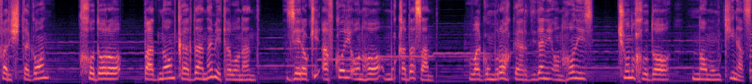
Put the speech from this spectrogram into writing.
фариштагон худоро бадном карда наметавонанд зеро ки афкори онҳо муқаддасанд ва гумроҳ гардидани онҳо низ чун худо номумкин аст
